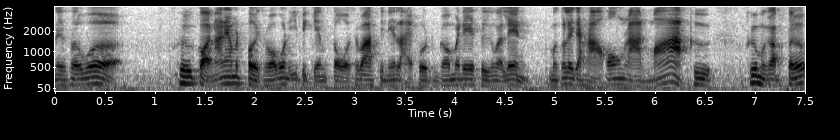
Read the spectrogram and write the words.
ในเซิร์ฟเวอร์ คือก่อนหน้านี้มันเปิดเฉพาะบน Epic Game Store ใช่ป่ะทีนี้หลายคนก็ไม่ได้ซื้อมาเล่น มันก็เลยจะหาห้องนานมากคือคือเหมือนกับเซิร์ฟ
